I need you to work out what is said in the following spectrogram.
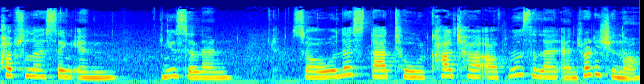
popular thing in New Zealand. So let's start to culture of New Zealand and traditional.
